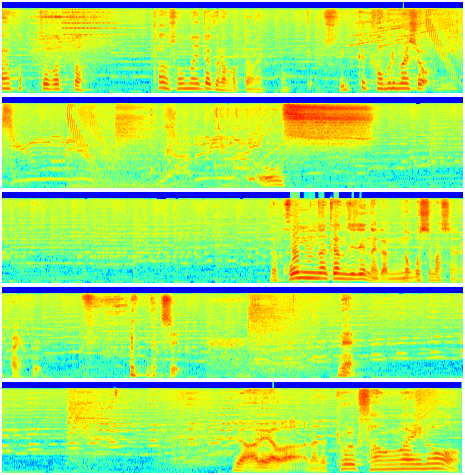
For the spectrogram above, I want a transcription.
あ、よかったよかった。多分そんな痛くなかったよね。ちょっと一回かぶりましょ一よし。こんな感じでなんか残しましたよね、回復。昔。ね。で、あれやわ、なんか協力3割の、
